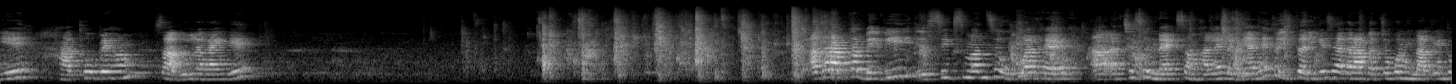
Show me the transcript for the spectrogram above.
ये हाथों पे हम साबुन लगाएँगे। अगर आपका बेबी सिक्स मंथ से ऊपर है अच्छे से नेक संभालने लग गया है तो इस तरीके से अगर आप बच्चों को नहलाते हैं तो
